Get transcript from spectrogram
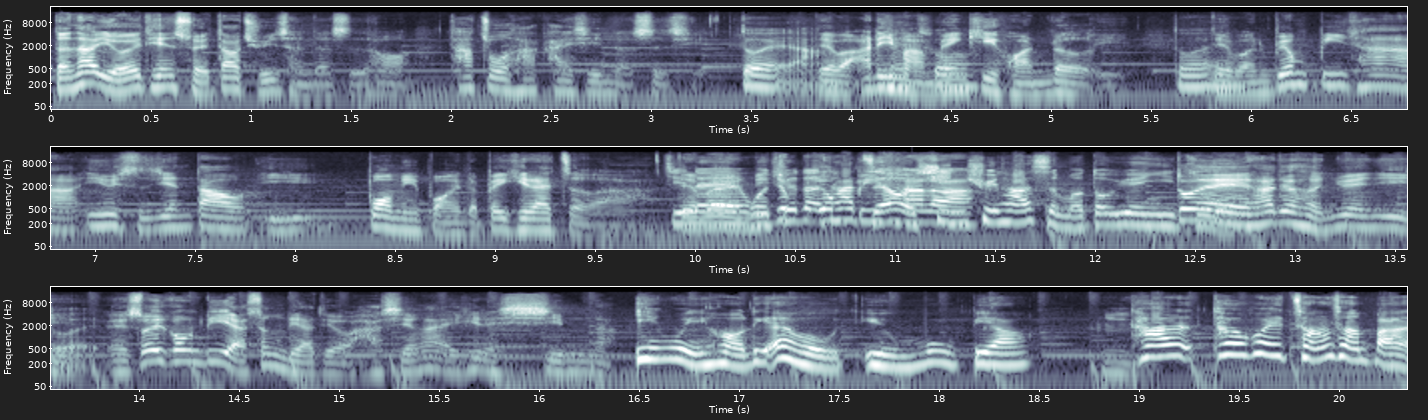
等到有一天水到渠成的时候，他做他开心的事情。对啊，对吧？阿里马免去欢乐伊，对，对吧？你不用逼他啊，因为时间到一。报名报名的背起来走啊，对不对？我觉得他只要有兴趣，他什么都愿意做。对，他就很愿意。对，所以讲你也算了就学生爱迄个心呐。因为吼，你爱有有目标，他他会常常把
